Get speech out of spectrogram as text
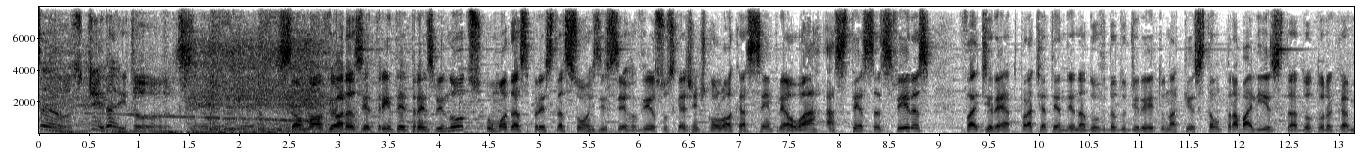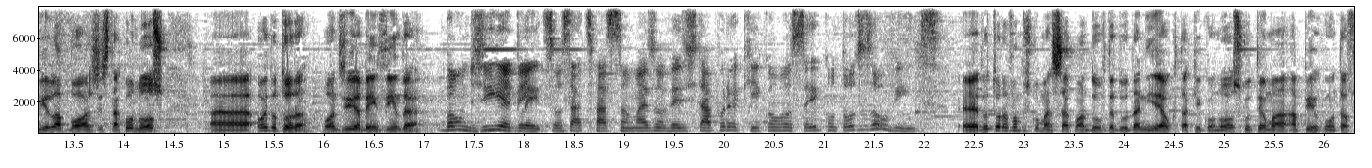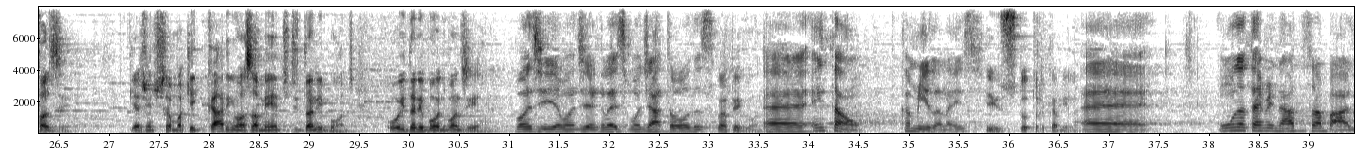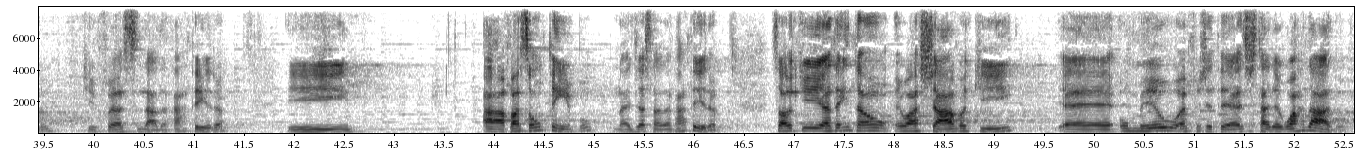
seus direitos. São 9 horas e 33 minutos. Uma das prestações de serviços que a gente coloca sempre ao ar às terças-feiras vai direto para te atender na dúvida do direito na questão trabalhista. A doutora Camila Borges está conosco. Ah, oi, doutora. Bom dia, bem-vinda. Bom dia, Gleidson. Satisfação mais uma vez estar por aqui com você e com todos os ouvintes. É, doutora, vamos começar com a dúvida do Daniel, que está aqui conosco. Tem uma a pergunta a fazer, que a gente chama aqui carinhosamente de Dani Bond. Oi, Dani Bond, bom dia. Bom dia, bom dia, Gleison, bom dia a todos. Qual a pergunta? É, então, Camila, não é isso? Isso, doutora Camila. É, um determinado trabalho que foi assinada a carteira e ah, passou um tempo né, de assinar a carteira. Só que até então eu achava que é, o meu FGTS estaria guardado.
